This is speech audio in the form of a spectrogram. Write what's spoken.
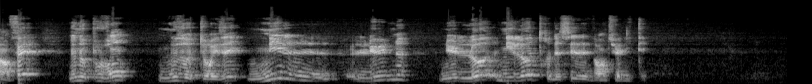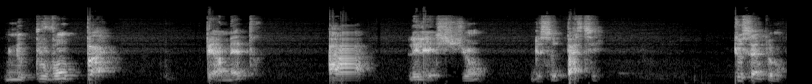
en fait, nous ne pouvons nous autoriser ni l'une ni l'autre de ces éventualités. Nous ne pouvons pas permettre à l'élection de se passer. Tout simplement.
